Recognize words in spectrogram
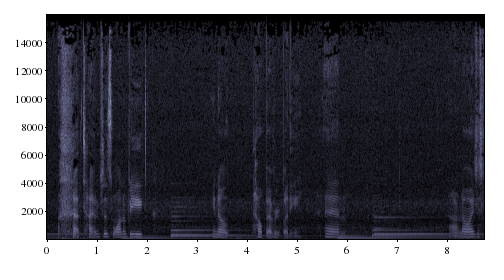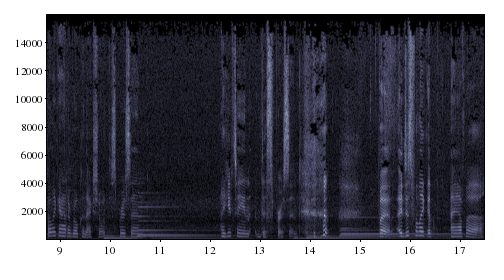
at times just want to be you know help everybody and I don't know I just felt like I had a real connection with this person. I keep saying this person but I just feel like it, I have a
